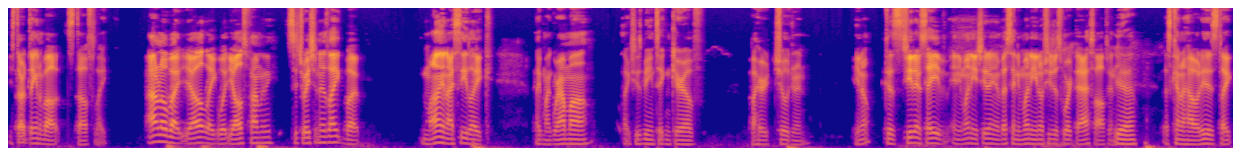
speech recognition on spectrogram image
you start thinking about stuff like I don't know about y'all, like what y'all's family situation is like, but mine I see like like my grandma, like she's being taken care of by her children, you know, because she didn't save any money, she didn't invest any money, you know, she just worked ass off, and Yeah, that's kind of how it is. Like,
